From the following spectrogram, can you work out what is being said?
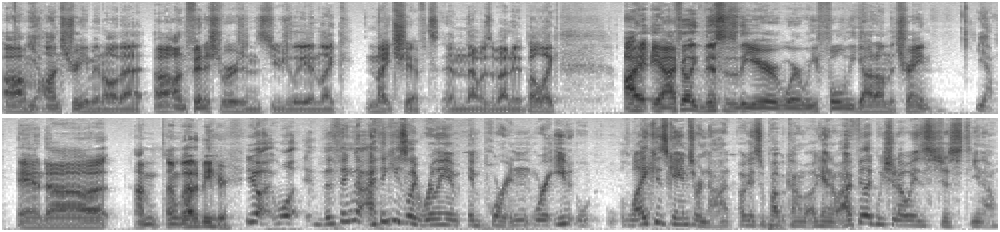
um, Yeah. on stream and all that, uh, unfinished versions usually, and like night shift, and that was about it. But like, I yeah, I feel like this is the year where we fully got on the train, Yeah. and uh, I'm I'm glad to be here. You know, well, the thing that I think he's like really important, where even like his games or not. Okay, so Puppet Combo again. I feel like we should always just you know,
